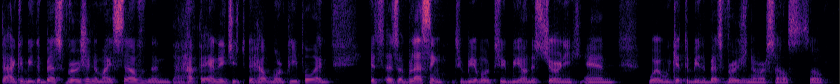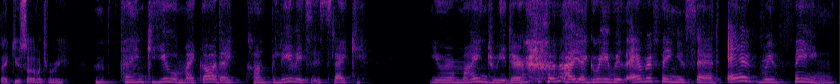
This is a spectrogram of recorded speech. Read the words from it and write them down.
that I could be the best version of myself and have the energy to help more people. And it's, it's a blessing to be able to be on this journey. And where we get to be the best version of ourselves. So thank you so much, Marie. Thank you. My God, I can't believe it. It's like You're a mind reader. I agree with everything you said. Everything.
